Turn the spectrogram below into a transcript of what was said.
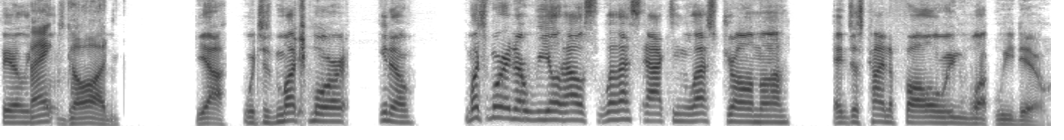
fairly Thank close- God. yeah which is much more you know much more in our wheelhouse less acting less drama and just kind of following what we do.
